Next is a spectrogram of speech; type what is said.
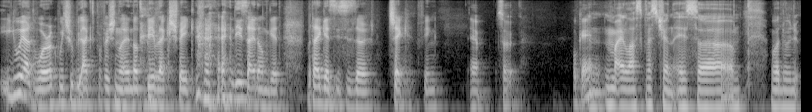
we at work we should be act professional and not behave like Schweik. and this I don't get, but I guess this is the Czech thing. Yeah. So, okay. And my last question is, um, what would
